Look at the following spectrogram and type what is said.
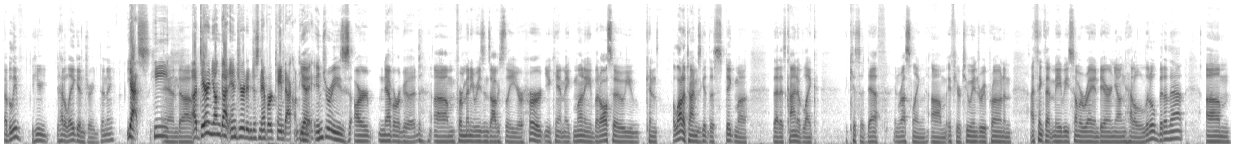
I believe he had a leg injury, didn't he? Yes, he And, uh, uh, Darren Young got injured and just never came back on TV. Yeah, injuries are never good um, for many reasons. Obviously, you're hurt, you can't make money, but also you can a lot of times get the stigma that it's kind of like the kiss of death in wrestling um, if you're too injury prone. And I think that maybe Summer Rae and Darren Young had a little bit of that. Um,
